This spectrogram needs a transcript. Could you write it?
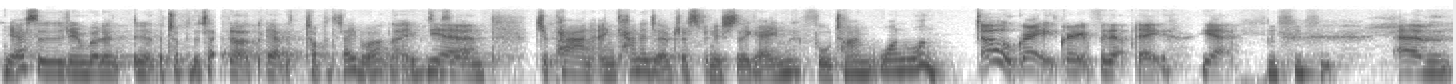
Yeah, so they're doing well at the top of the ta- no, yeah, at the top of the table, aren't they? Yeah. Japan and Canada have just finished their game full time, one one. Oh, great, great for the update. Yeah. um,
